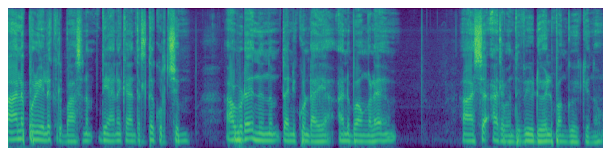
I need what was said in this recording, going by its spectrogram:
ആലപ്പുഴയിലെ കൃപാസനം ധ്യാന കേന്ദ്രത്തെക്കുറിച്ചും അവിടെ നിന്നും തനിക്കുണ്ടായ അനുഭവങ്ങളെ ആശ അരവിന്ദ് വീഡിയോയിൽ പങ്കുവയ്ക്കുന്നു.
